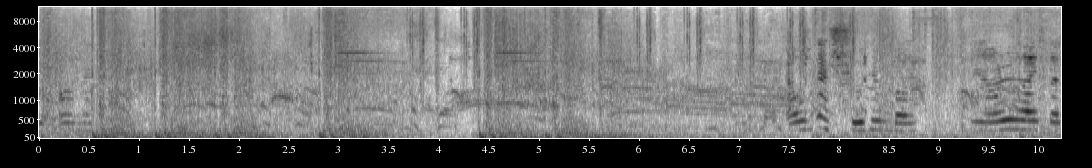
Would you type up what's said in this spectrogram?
It. I was gonna shoot him, but you know, I realized that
